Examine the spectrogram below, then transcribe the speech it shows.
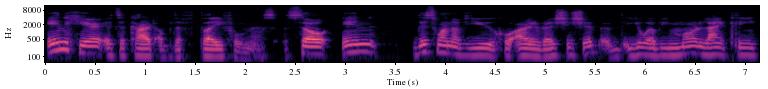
In here, it's a card of the playfulness. So in this one of you who are in relationship, you will be more likely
